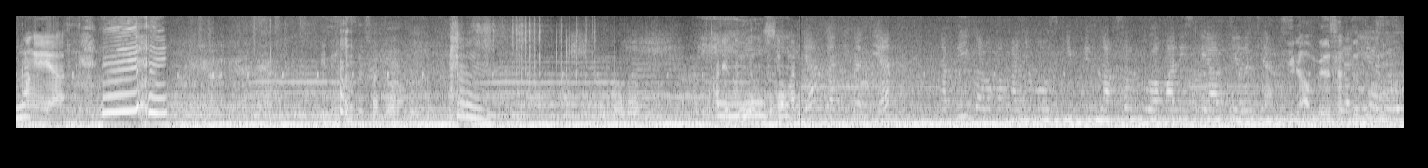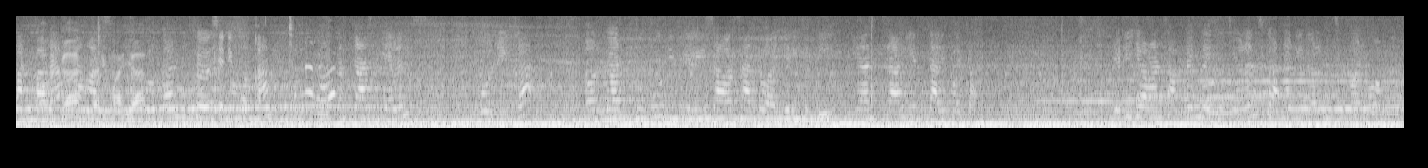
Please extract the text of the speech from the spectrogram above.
banget. Mang ya. Ini ada satu orang. Ada tuh yang ya ganti-gantian. Tapi kalau kakaknya mau skip di klakson dua kali setiap challenge ya. Jadi ambil satu ada barang organ dari dikumpulkan ke sedimukan kertas challenge boneka organ tubuh dipilih salah satu aja dipetik yang terakhir tali pocong. Jadi jangan sampai nggak ikut challenge karena di dalam cuma dua menit.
